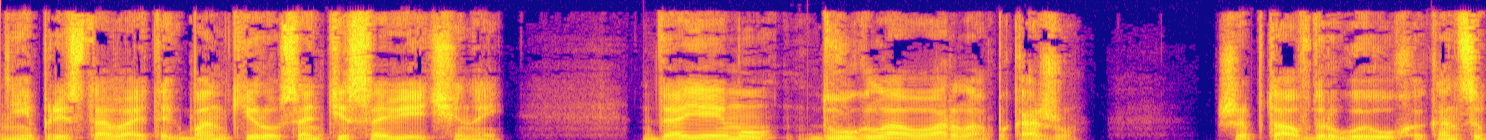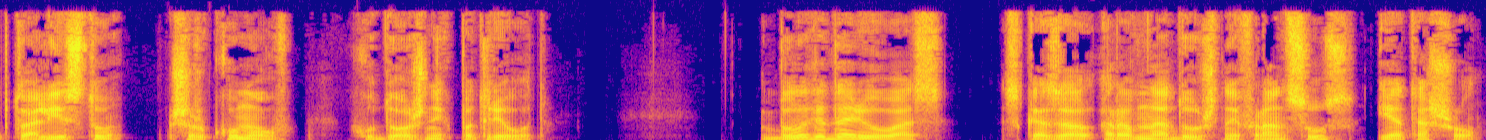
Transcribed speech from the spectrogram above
Не приставай ты к банкиру с антисоветчиной. Да я ему двуглавого орла покажу, шептал в другое ухо концептуалисту Ширкунов, художник-патриот. Благодарю вас, сказал равнодушный француз и отошел.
